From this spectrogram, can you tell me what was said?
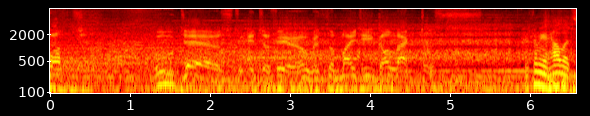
What? Who dares to interfere with the mighty Galactus? How come your helmet's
